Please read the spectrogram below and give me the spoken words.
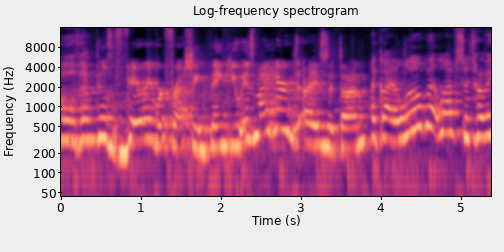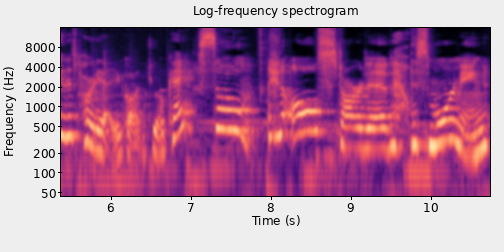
Oh, that feels very refreshing. Thank you. Is my hair? Is it done? I got a little bit left, so tell me this party that you're going to, okay? So it all started this morning.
